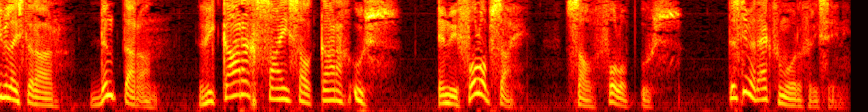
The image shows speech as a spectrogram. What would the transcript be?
Liewe luisteraar, dink daaraan. Wie karig saai sal karig oes en wie volop saai sal volop oes. Dis nie wat ek vanmôre vir u sê nie.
